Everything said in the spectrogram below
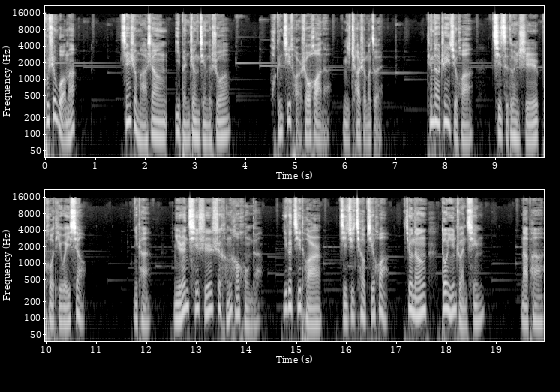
不是我吗？”先生马上一本正经地说：“我跟鸡腿说话呢，你插什么嘴？”听到这句话，妻子顿时破涕为笑。你看，女人其实是很好哄的，一个鸡腿儿，几句俏皮话就能多云转晴，哪怕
